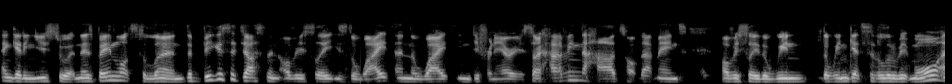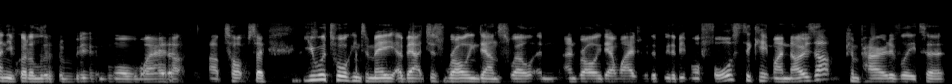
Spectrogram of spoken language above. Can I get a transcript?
and getting used to it. And there's been lots to learn. The biggest adjustment, obviously, is the weight and the weight in different areas. So having the hard top, that means obviously the wind the wind gets it a little bit more, and you've got a little bit more weight up up top. So you were talking to me about just rolling down swell and, and rolling down waves with a, with a bit more force to keep my nose up comparatively to,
